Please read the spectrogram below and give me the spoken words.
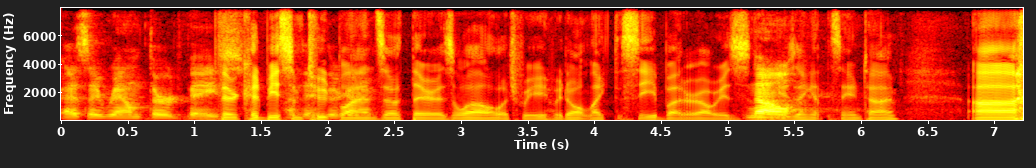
as they round third base. There could be some toot they're gonna- blinds out there as well, which we, we don't like to see, but are always No. amusing at the same time. Uh,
